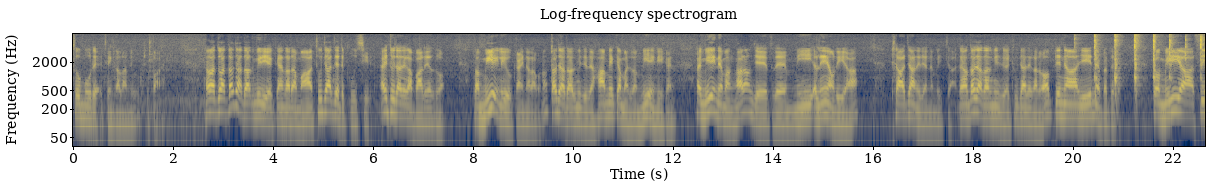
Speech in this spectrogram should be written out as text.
စိုးမိုးတဲ့အချိန်ကာလမျိုးဖြစ်ပါတယ်အဲ့တော့သူကတောက်ကြသားသမီးတွေရဲ့ကံသားတာမှာထူးခြားချက်တစ်ခုရှိတယ်အဲ့ဒီထူးခြားချက်ကဘာလဲဆိုတော့သူကမီးအိမ်လေးကိုကင်ထားတာပေါ့နော်တောက်ကြသားသမီးတွေလည်းဟာမစ်ကတ်မှာဆိုတော့မီးအိမ်လေးကင်တာအဲ့မီးအိမ်ထဲမှာ9000ကျယ်ဆိုတဲ့မီးအလင်းရောင်လေးဟာဖြာကျနေတဲ့နမိတ်ကြဒါတော့တောက်ကြသားသမီးတွေရဲ့ထူးခြားချက်ကတော့ပညာရေးနဲ့ပတ်သက်တယ် တော့မီးယာစီ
